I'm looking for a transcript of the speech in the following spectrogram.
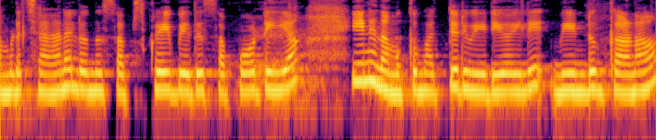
നമ്മുടെ ചാനൽ ഒന്ന് സബ്സ്ക്രൈബ് ചെയ്ത് സപ്പോർട്ട് ചെയ്യുക. ഇനി നമുക്ക് മറ്റൊരു വീഡിയോയിൽ വീണ്ടും കാണാം.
